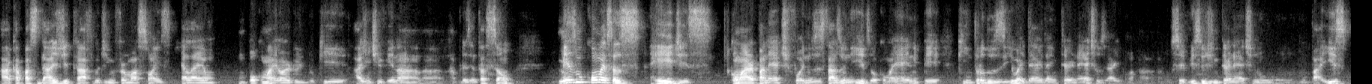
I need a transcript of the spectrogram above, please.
a capacidade de tráfego de informações ela é um, um pouco maior do, do, que a gente vê na, na, na, apresentação. Mesmo com essas redes, como a ARPANET foi nos Estados Unidos, ou como a RNP, que introduziu a ideia da internet, o, o serviço de internet no, no país,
